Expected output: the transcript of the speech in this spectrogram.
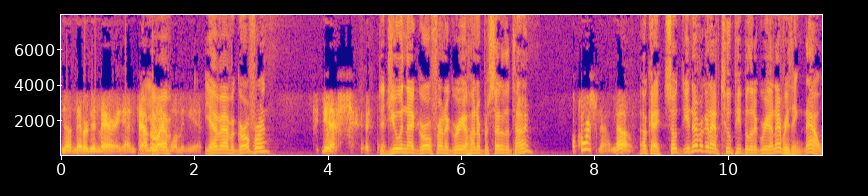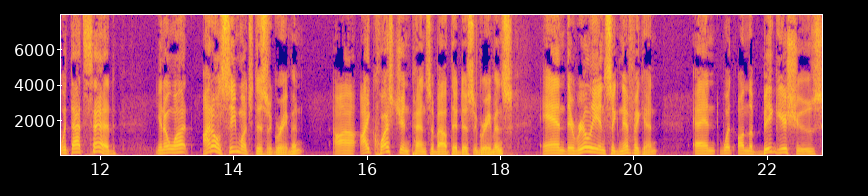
No, never been married. I haven't found You the right have- woman yet. You ever have a girlfriend? Yes. Did you and that girlfriend agree 100% of the time? of course not. No. Okay, so you're never going to have two people that agree on everything. Now, with that said, you know what? I don't see much disagreement. Uh, I question Pence about their disagreements, and they're really insignificant. And what on the big issues,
